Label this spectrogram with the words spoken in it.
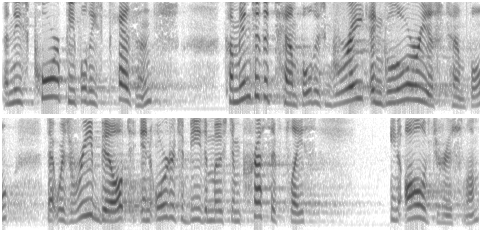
And these poor people, these peasants, come into the temple, this great and glorious temple that was rebuilt in order to be the most impressive place in all of Jerusalem.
